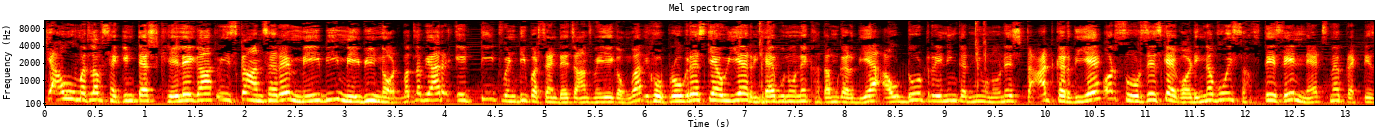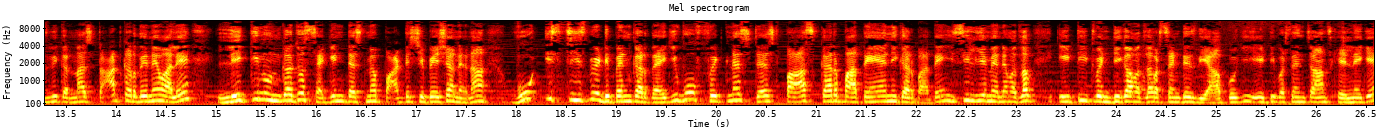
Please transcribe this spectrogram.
क्या वो मतलब सेकंड टेस्ट खेलेगा? तो इसका आंसर है मे बी मे बी नॉट मतलब यार एट्टी ट्वेंटी परसेंट है चांस मैं ये कहूँगा। देखो प्रोग्रेस क्या हुई है? रिहैब उन्होंने खत्म कर दिया आउटडोर ट्रेनिंग करनी उन्होंने स्टार्ट कर दी है, और सोर्सेज के अकॉर्डिंग ना वो इस हफ़्ते से नेट्स में प्रैक्टिस भी करना स्टार्ट कर देने वाले लेकिन उनका जो सेकंड टेस्ट में पार्टिसिपेशन है ना, वो इस चीज़ पे डिपेंड करता है कि वो फिटनेस टेस्ट पास कर पाते हैं या नहीं कर पाते हैं। इसीलिए मैंने मतलब 80 20 का मतलब परसेंटेज दिया आपको कि 80 परसेंट चांस खेलने के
